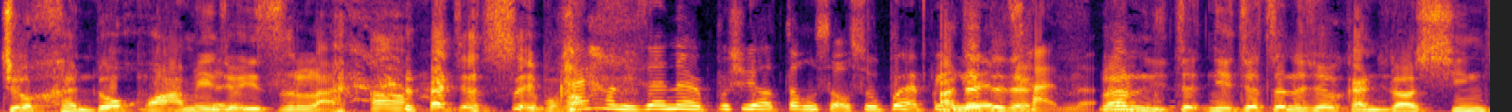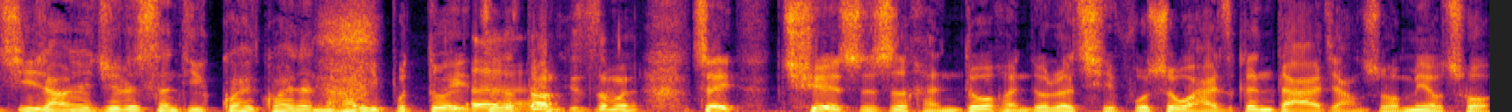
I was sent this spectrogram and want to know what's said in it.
就很多画面就一直来，他 就睡不好。还好你在那儿不需要动手术，不然病人 惨了。那你就你就真的就感觉到心悸，然后就觉得身体怪怪的，哪里不对？这个到底怎么？所以确实是很多很多的起伏。所以我还是跟大家讲说，没有错。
